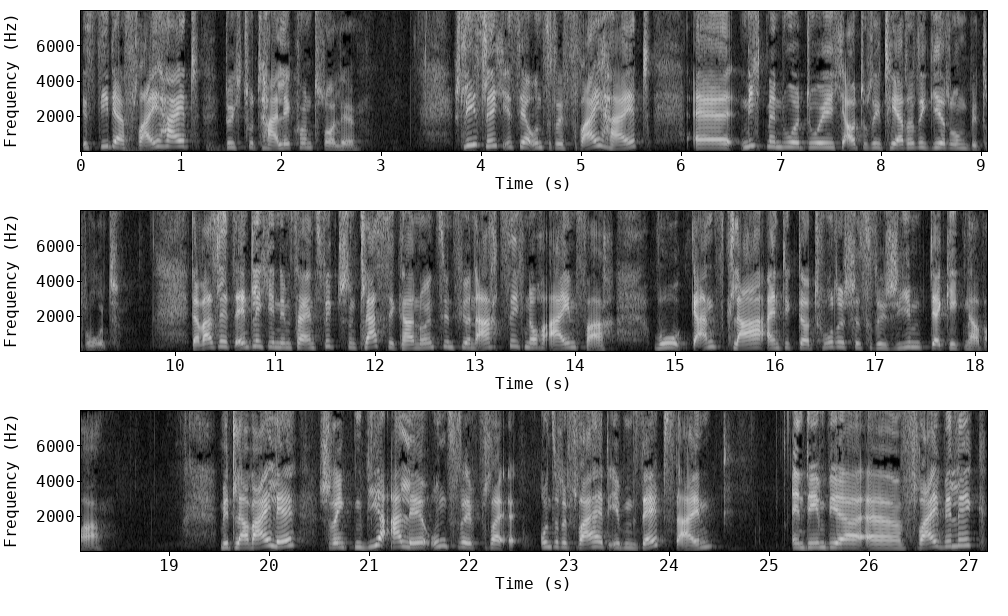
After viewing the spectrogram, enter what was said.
ist die der Freiheit durch totale Kontrolle. Schließlich ist ja unsere Freiheit äh, nicht mehr nur durch autoritäre Regierung bedroht. Da war es letztendlich in dem Science-Fiction-Klassiker 1984 noch einfach, wo ganz klar ein diktatorisches Regime der Gegner war. Mittlerweile schränken wir alle unsere, Fre unsere Freiheit eben selbst ein, indem wir äh, freiwillig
